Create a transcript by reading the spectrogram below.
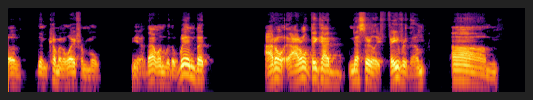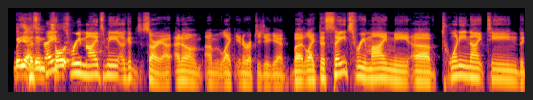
of them coming away from you know that one with a win. But I don't, I don't think I'd necessarily favor them. Um, but yeah, the then Saints Char- reminds me. Okay, sorry, I, I know I'm, I'm like interrupted you again, but like the Saints remind me of 2019, the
